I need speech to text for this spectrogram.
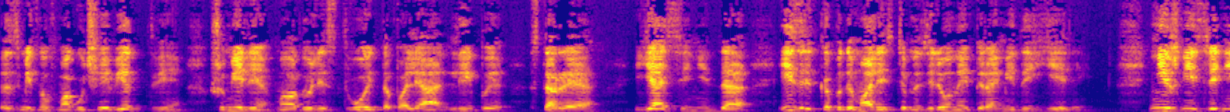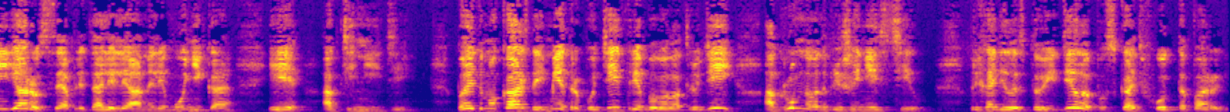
взметнув могучие ветви, шумели молодой листвой тополя, липы, старые ясени, да изредка подымались темно-зеленые пирамиды елей. Нижние и средние ярусы оплетали лианы лимонника и актинидий. Поэтому каждый метр путей требовал от людей огромного напряжения сил. Приходилось то и дело пускать в ход топоры.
